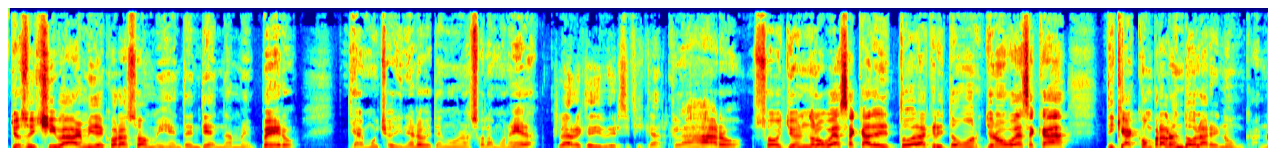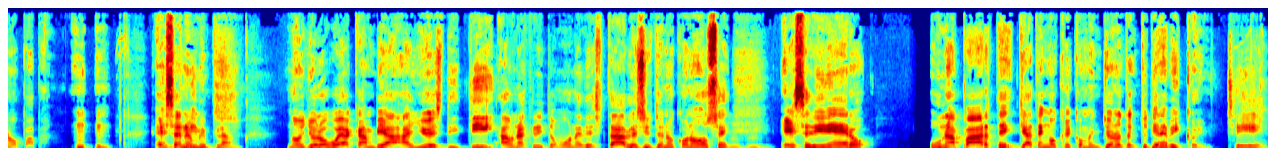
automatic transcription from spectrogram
yo soy Chiva Army de corazón, mi gente, entiéndanme, pero ya hay mucho dinero que tengo en una sola moneda. Claro, hay que diversificar. Claro. So, yo no lo voy a sacar de toda la criptomoneda. Yo no voy a sacar de que a comprarlo en dólares nunca. No, papá. Mm-mm. Ese no es mi plan. No, yo lo voy a cambiar a USDT, a una criptomoneda estable, si usted no conoce. Ese dinero, una parte, ya tengo que comer. Yo no te- ¿Tú tienes Bitcoin? Sí.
